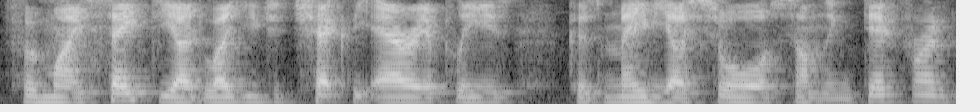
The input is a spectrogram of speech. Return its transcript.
for my safety, I'd like you to check the area, please, because maybe I saw something different.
